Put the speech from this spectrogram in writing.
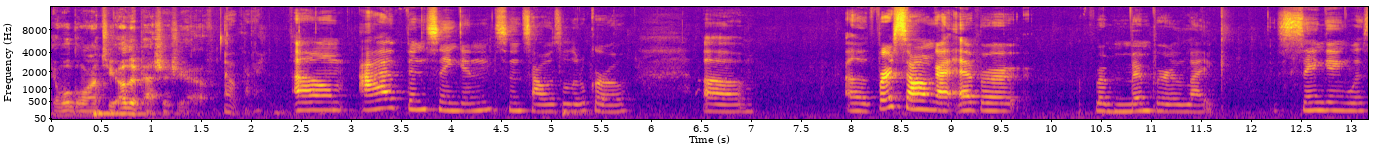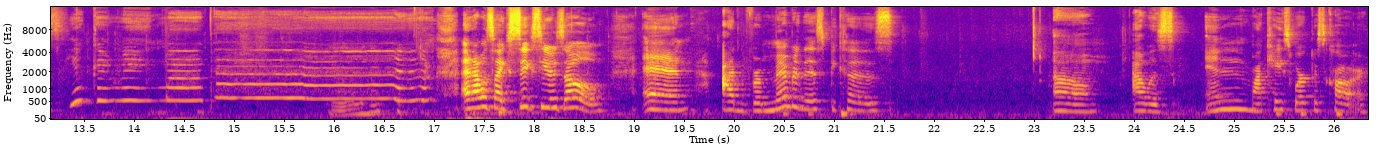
and we'll go on to your other passions you have. Okay. Um, I've been singing since I was a little girl. Um, uh, first song I ever remember like singing was "You Can Ring My Bell," and I was like six years old, and I remember this because um, I was in my caseworker's car,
